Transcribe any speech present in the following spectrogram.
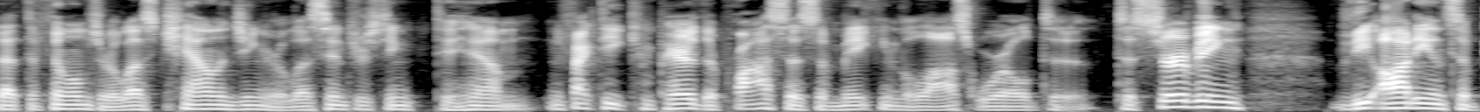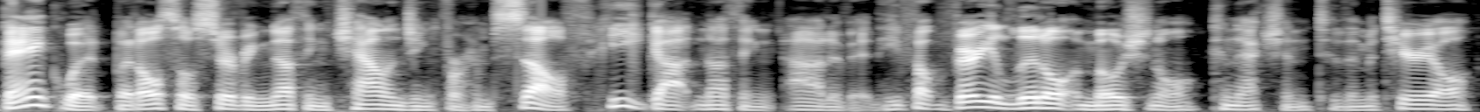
that the films are less challenging or less interesting to him. In fact, he compared the process of making The Lost World to, to serving the audience a banquet, but also serving nothing challenging for himself. He got nothing out of it. He felt very little emotional connection to the material.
